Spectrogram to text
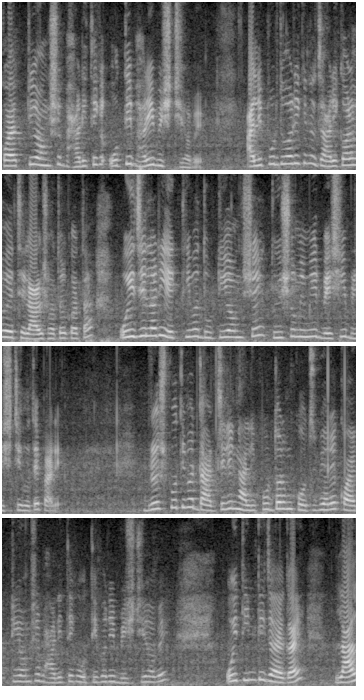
কয়েকটি অংশে ভারী থেকে অতি ভারী বৃষ্টি হবে। আলিপুরদুয়ারে কিন্তু জারি করা হয়েছে লাল সতর্কতা। ওই জেলারই একটি বা দুটি অংশে দুইশো মিমির বেশি বৃষ্টি হতে পারে। বৃহস্পতিবার দার্জিলিং, আলিপুরদুয়ার এবং কোচবিহারের কয়েকটি অংশে ভারী থেকে অতি ভারী বৃষ্টি হবে। ওই তিনটি জায়গায় লাল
